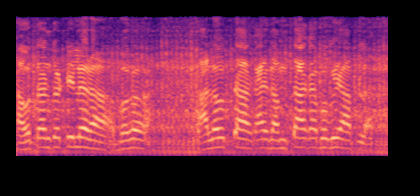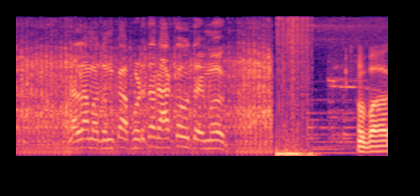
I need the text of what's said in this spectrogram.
सावतान तो टिलर हा बघ चालवता काय जमता काय बघूया आपला. चला मग तुमका पुढचा दाखवतोय मग. बघा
